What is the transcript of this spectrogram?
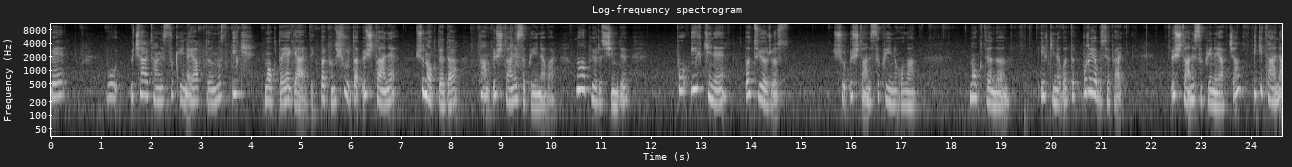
Ve bu üçer tane sık iğne yaptığımız ilk noktaya geldik. Bakın şurada üç tane şu noktada tam üç tane sık iğne var. Ne yapıyoruz şimdi? Bu ilkine batıyoruz. Şu üç tane sık iğne olan noktanın ilkine batıp buraya bu sefer üç tane sık iğne yapacağım. İki tane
